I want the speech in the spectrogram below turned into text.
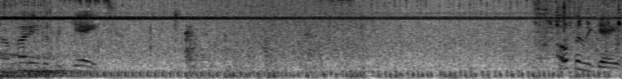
Somebody's at the gate. Open the gate.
